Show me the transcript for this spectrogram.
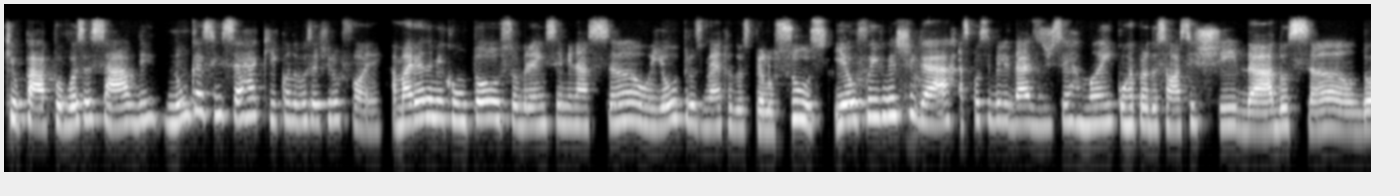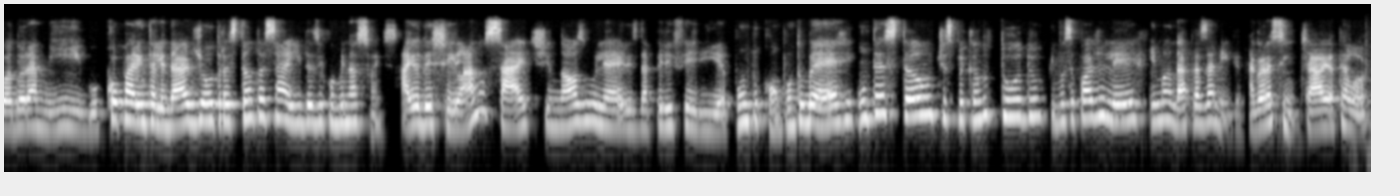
que o papo, você sabe, nunca se encerra aqui quando você tira o fone. A Mariana me contou sobre a inseminação e outros métodos pelo SUS e eu fui investigar as possibilidades de ser mãe com reprodução assistida, adoção, doador amigo, coparentalidade e outras tantas saídas e combinações. Aí eu deixei lá no site nósmulheresdaperiferia.com.br um textão te explicando tudo e você pode ler e mandar para as amigas. Agora sim, tchau e até logo.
